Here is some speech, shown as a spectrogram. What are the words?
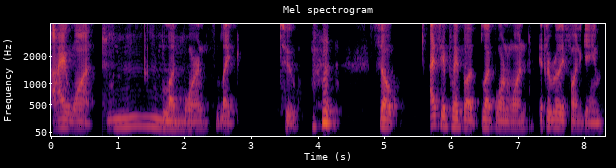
I want Mm. Bloodborne like two. so I say play Blood Bloodborne one. It's a really fun game.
